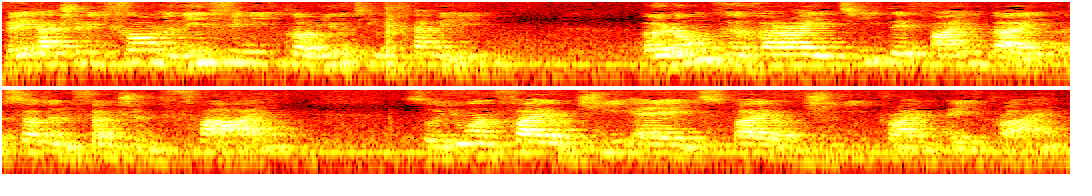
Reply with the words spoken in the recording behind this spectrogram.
they actually form an infinite commuting family along the variety defined by a certain function phi. So you want phi of GA is phi of G prime A prime,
